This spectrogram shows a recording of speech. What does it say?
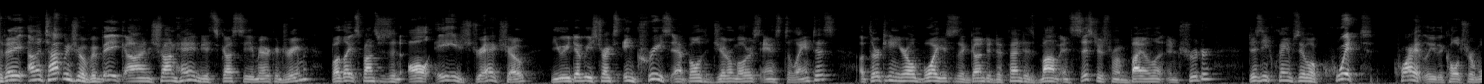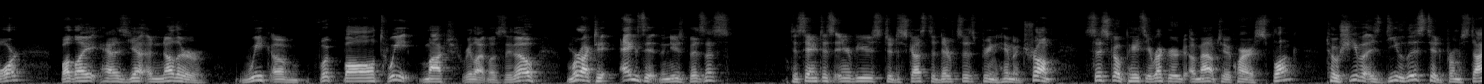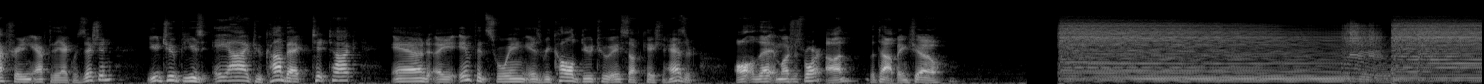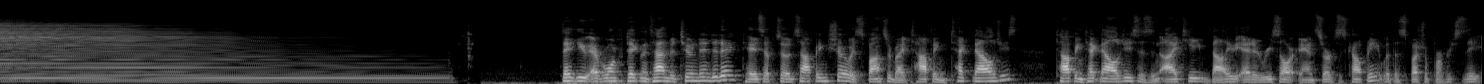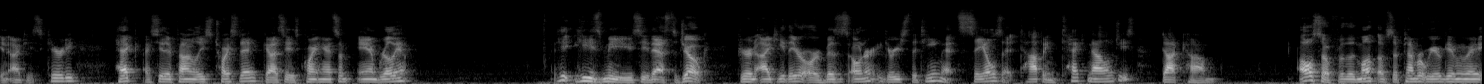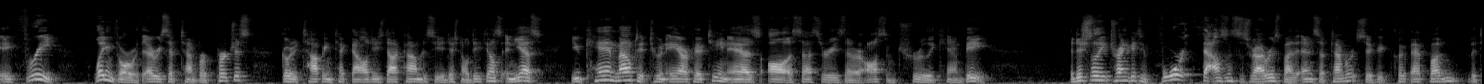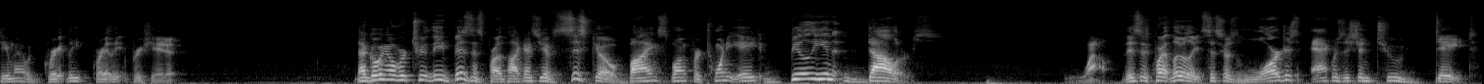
Today on the Topping Show, Vivek on Sean Hannity discuss the American Dream. Bud Light sponsors an all-age drag show. The UAW strikes increase at both General Motors and Stellantis. A 13-year-old boy uses a gun to defend his mom and sisters from a violent intruder. Disney claims they will quit quietly the culture war. Bud Light has yet another week of football tweet mocked relentlessly, though. Murdoch to exit the news business. DeSantis interviews to discuss the differences between him and Trump. Cisco pays a record amount to acquire Splunk. Toshiba is delisted from stock trading after the acquisition. YouTube to use AI to combat TikTok, and a infant swing is recalled due to a suffocation hazard. All of that and much more on the Topping Show. Thank you everyone for taking the time to tune in today. Today's episode of Topping Show is sponsored by Topping Technologies. Topping Technologies is an IT value added reseller and services company with a special proficiency in IT security. Heck, I see their founder at least twice a day. Gotta say, he's quite handsome and brilliant. He, he's me, you see, that's the joke. If you're an IT leader or a business owner, you can reach the team at sales at toppingtechnologies.com. Also, for the month of September, we are giving away a free flamethrower with every September purchase. Go to toppingtechnologies.com to see additional details. And yes, you can mount it to an AR 15, as all accessories that are awesome truly can be. Additionally, trying to get to 4,000 subscribers by the end of September, so if you click that button, the team and I would greatly, greatly appreciate it. Now, going over to the business part of the podcast, you have Cisco buying Splunk for $28 billion. Wow, this is quite literally Cisco's largest acquisition to date.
